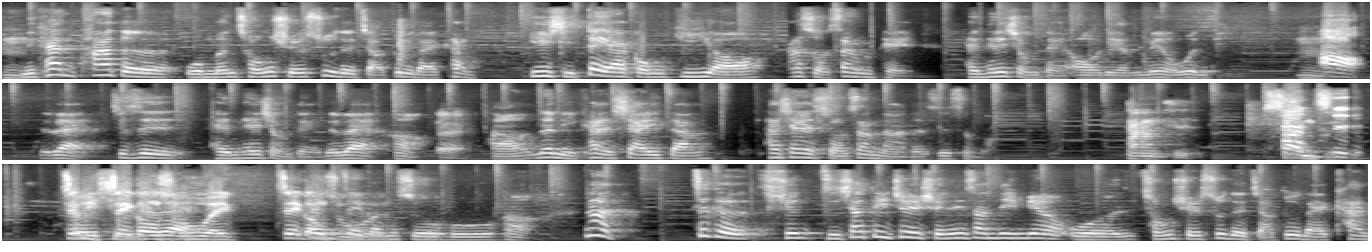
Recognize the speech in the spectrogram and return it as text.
嗯。你看他的，我们从学术的角度来看，一是对啊攻击哦，他手上陪很天雄的哦连没有问题，嗯。哦，对不对？就是很黑兄弟，对不对？哈、对，好，那你看下一张，他现在手上拿的是什么？扇子，扇子，这这公疏忽这公书这公疏忽哈。那这个玄紫霄地区玄天上帝庙，我从学术的角度来看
